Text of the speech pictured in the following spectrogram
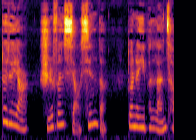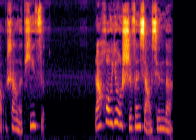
对对眼儿十分小心的端着一盆兰草上了梯子，然后又十分小心的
